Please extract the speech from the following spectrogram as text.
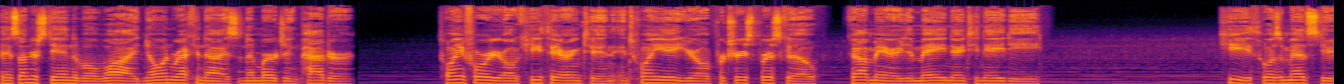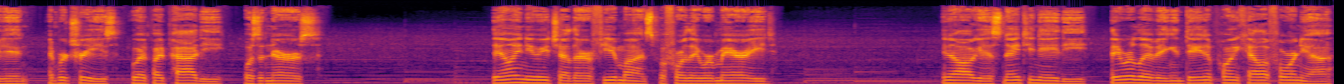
and it's understandable why no one recognized an emerging pattern. 24 year old Keith Harrington and 28 year old Patrice Briscoe got married in May 1980. Keith was a med student, and Patrice, who went by Patty, was a nurse. They only knew each other a few months before they were married. In August 1980, they were living in Dana Point, California,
